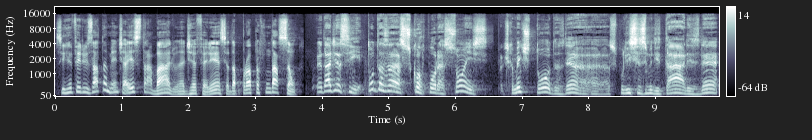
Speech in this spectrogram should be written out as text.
se referiu exatamente a esse trabalho né, de referência da própria fundação. Verdade é assim, todas as corporações, praticamente todas, né, as polícias militares, né,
